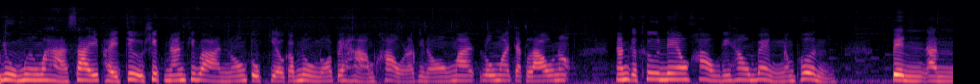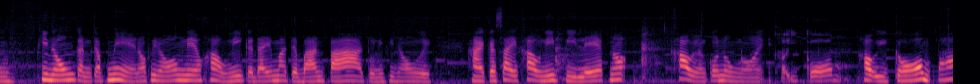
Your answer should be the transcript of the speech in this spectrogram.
อยู่เมืองมหาไซไผจื้อคลิปนั้นที่ว่าน้องตัวเกียวกับหน่งน้อยไปหามเข่านะพี่น้องมาลงมาจากเล้าเนาะนั่นก็คือแนวเข่าที่เฮาแบ่งน้ำเพิ่นเป็นอันพี่น้องกันกับแม่เนาะพี่น้องแนวเข่านี่ก็ได้มาแต่บ้านป้าตัวนี้พี่น้องเลยหายกระใส่เข่านี่ปีแรกเนาะ ข่าอย่างก็โหน่งน้อยเข้าอีก้อมข้าวอีกอมป้า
